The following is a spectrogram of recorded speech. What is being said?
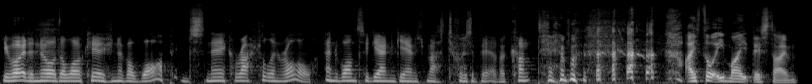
he wanted to know the location of a warp in Snake Rattle and Roll. And once again, Games Master was a bit of a cunt to him. I thought he might this time,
